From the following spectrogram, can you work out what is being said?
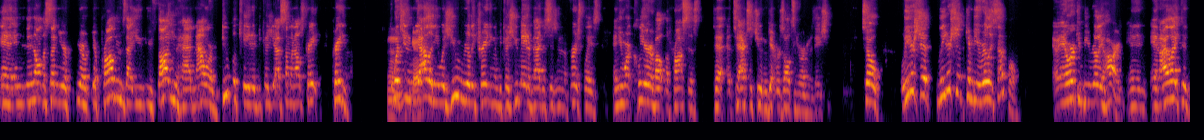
And, and then all of a sudden your your your problems that you, you thought you had now are duplicated because you have someone else create creating them. Mm, Which in okay. reality was you really creating them because you made a bad decision in the first place and you weren't clear about the process to, to execute and get results in your organization. So leadership leadership can be really simple or it can be really hard. And and i like to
